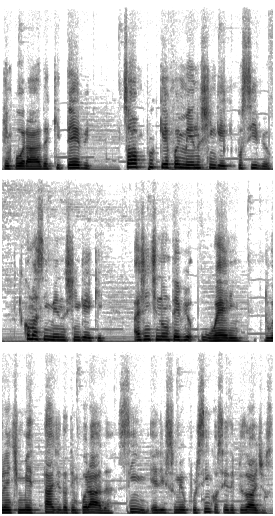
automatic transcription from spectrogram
temporada que teve só porque foi menos Shingeki possível. Como assim menos Shingeki? A gente não teve o Eren durante metade da temporada? Sim, ele sumiu por 5 ou 6 episódios.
